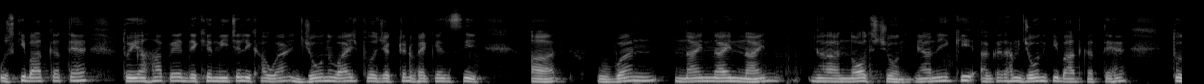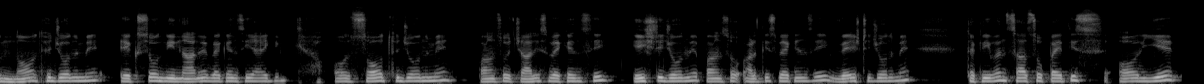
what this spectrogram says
उसकी बात करते हैं तो यहाँ पे देखिए नीचे लिखा हुआ है, zone wise projected vacancy R one nine nine nine north zone यानी कि अगर हम जोन की बात करते हैं तो नॉर्थ जोन में एक सौ निन्यानवे वैकेंसी आएगी और साउथ जोन में पाँच सौ चालीस वैकेंसी ईस्ट जोन में पाँच सौ अड़तीस वैकेंसी वेस्ट जोन में तकरीबन सात सौ पैंतीस और ये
